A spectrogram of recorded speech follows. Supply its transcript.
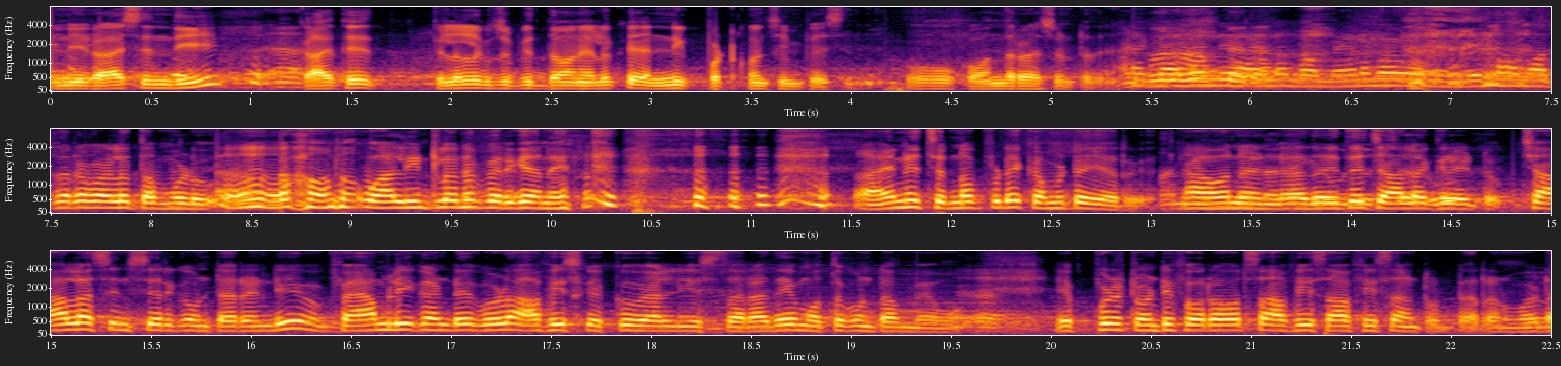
ఇన్ని రాసింది కాకపోతే పిల్లలకు చూపిద్దాం అనేలకు అన్ని పట్టుకొని చింపేసింది. ఒక వంద రాసి ఉంటుంది. మా మదర్ వాళ్ళ తమ్ముడు. అవును వాళ్ళ ఇంట్లోనే పెరిగా నేను. ఆయన చిన్నప్పుడే కమిట్ అయ్యారు. అవునండి అదైతే చాలా గ్రేట్ చాలా సిన్సియర్గా ఉంటారండి. ఫ్యామిలీ కంటే కూడా ఆఫీస్కి ఎక్కువ వాల్యూ ఇస్తారు. అదే మొత్తుకుంటాం మేము. ఎప్పుడు twenty four hours office office అంటుంటారు అనమాట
